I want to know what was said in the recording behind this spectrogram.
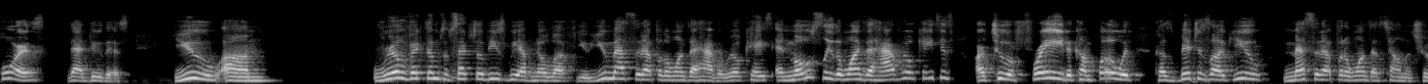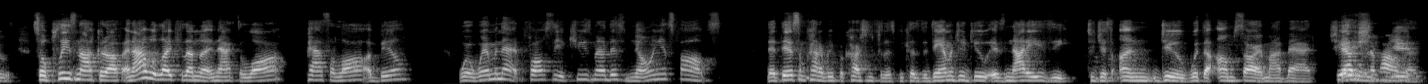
whores that do this. You um real victims of sexual abuse, we have no love for you. You mess it up for the ones that have a real case, and mostly the ones that have real cases are too afraid to come forward because bitches like you mess it up for the ones that's telling the truth. So please knock it off. And I would like for them to enact a law, pass a law, a bill where women that falsely accuse men of this, knowing it's false, that there's some kind of repercussions for this because the damage you do is not easy to just undo with the I'm sorry, my bad. She they hasn't even apologized. Get,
